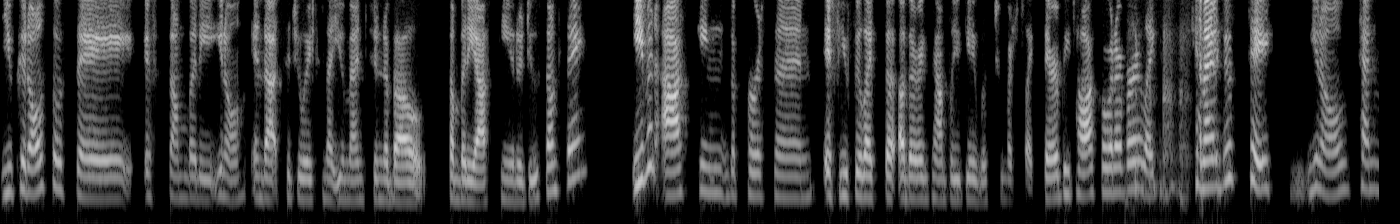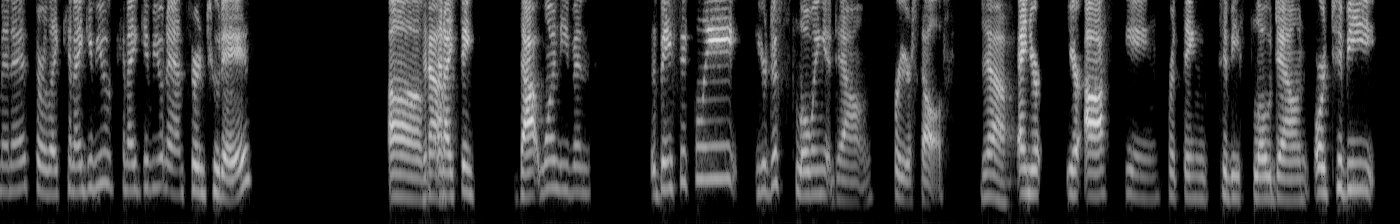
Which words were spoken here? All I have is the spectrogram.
you could also say if somebody, you know, in that situation that you mentioned about somebody asking you to do something, even asking the person if you feel like the other example you gave was too much like therapy talk or whatever, like, can I just take, you know, 10 minutes or like, can I give you, can I give you an answer in two days? Um, and I think that one even basically you're just slowing it down for yourself Yeah. and you're you're asking for things to be slowed down or to be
